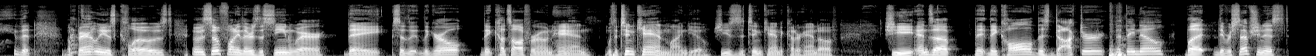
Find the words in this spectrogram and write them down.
that What? apparently is closed. It was so funny. There's the scene where they so the the girl that cuts off her own hand with a tin can, mind you. She uses a tin can to cut her hand off. She ends up they they call this doctor that they know, but the receptionist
